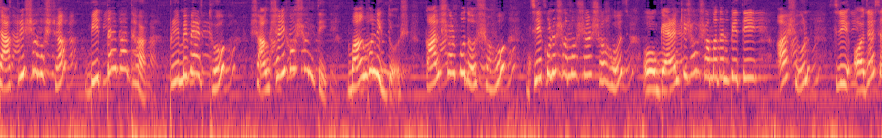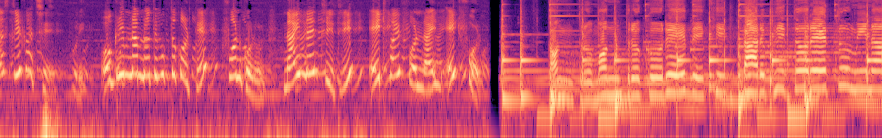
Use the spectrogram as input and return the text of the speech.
চাকরির সমস্যা বিদ্যায় বাধা প্রেমে ব্যর্থ সাংসারিক অশান্তি মাঙ্গলিক দোষ কালসর্প দোষ সহ যে কোনো সমস্যার সহজ ও গ্যারান্টি সহ সমাধান পেতে আসুন শ্রী অজয় শাস্ত্রীর কাছে। অগ্রিম নাম নথিভুক্ত করতে ফোন করুন nine nine three three eight five four nine eight four. তন্ত্র মন্ত্র করে দেখি তার ভিতরে তুমি না।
